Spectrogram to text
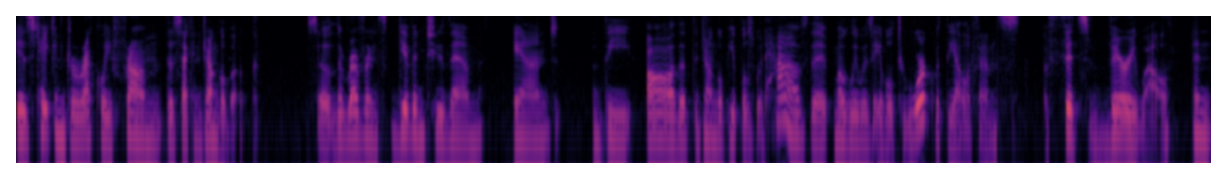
is taken directly from the second Jungle Book. So the reverence given to them and the awe that the jungle peoples would have that Mowgli was able to work with the elephants fits very well. And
